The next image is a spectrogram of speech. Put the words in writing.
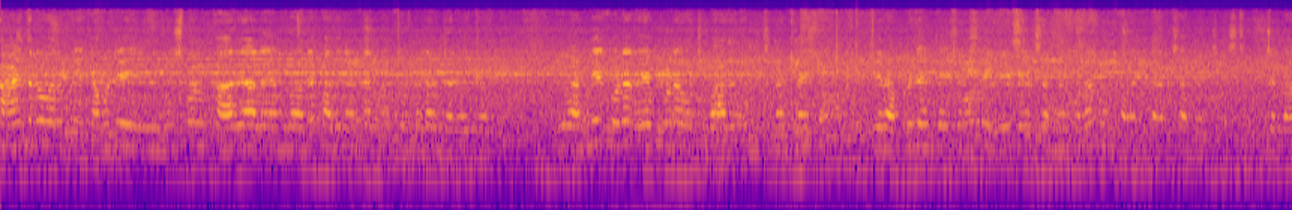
సాయంత్రం వరకు ఈ కమిటీ మున్సిపల్ కార్యాలయంలోనే పది గంటల నుంచి ఉండడం జరుగుతుంది. ఇవన్నీ కూడా రేపు కూడా వచ్చి బాధితులు ఇచ్చినట్లయితే ఈ రిప్రజెంటేషన్స్ ఈ డీటెయిల్స్ అన్నీ కూడా మేము కమిటీ గారికి సబ్మిట్ చేస్తాం. జిల్లా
